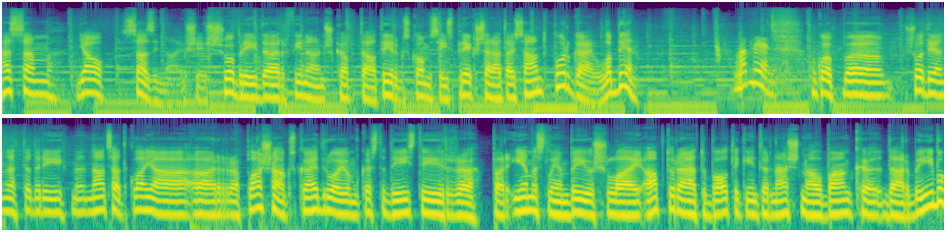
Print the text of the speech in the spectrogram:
Esam jau sazinājušies šobrīd ar Finanšu kapitāla tirgus komisijas priekšsēdētāju Santu Purgailu. Labdien! Labdien! Un ko, šodien arī nācāt klajā ar plašāku skaidrojumu, kas tad īsti ir par iemesliem bijuši, lai apturētu Baltika International Bank darbību.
